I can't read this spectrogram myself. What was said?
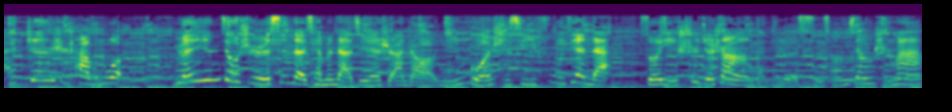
还真是差不多。原因就是新的前门大街是按照民国时期复建的，所以视觉上感觉似曾相识嘛。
